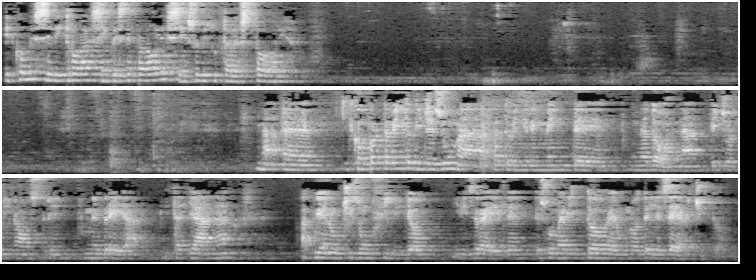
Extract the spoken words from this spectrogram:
è come se ritrovassi in queste parole il senso di tutta la storia. Ma eh, il comportamento di Gesù mi ha fatto venire in mente una donna dei giorni nostri, un'ebrea italiana, a cui hanno ucciso un figlio in Israele e suo marito è uno dell'esercito.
